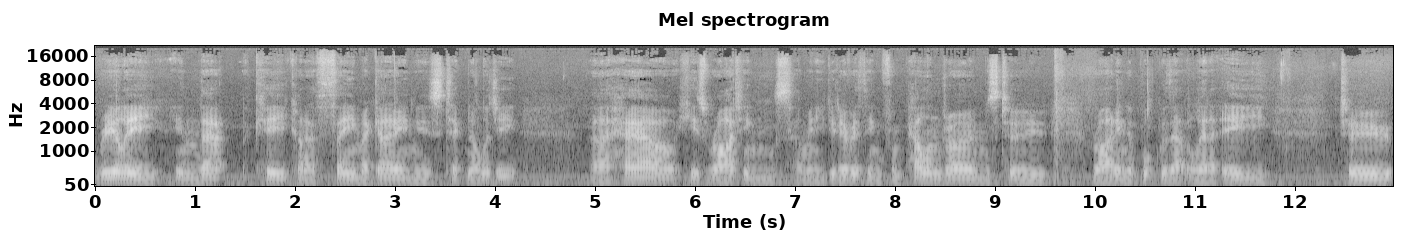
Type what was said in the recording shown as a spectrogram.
really, in that key kind of theme again is technology. Uh, how his writings, I mean, he did everything from palindromes to writing a book without the letter E to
